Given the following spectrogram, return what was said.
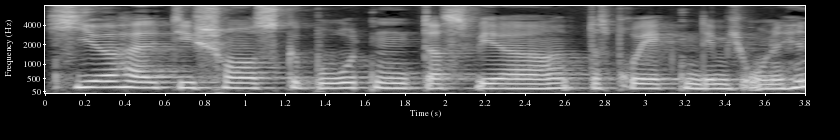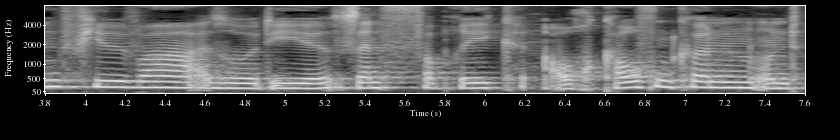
hier halt die Chance geboten, dass wir das Projekt, in dem ich ohnehin viel war, also die Senffabrik auch kaufen können. Und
